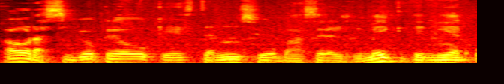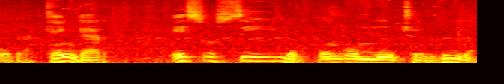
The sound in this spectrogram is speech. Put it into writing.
Ahora, si yo creo que este anuncio va a ser el remake de Nier o Drakengard, eso sí lo pongo mucho en duda.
